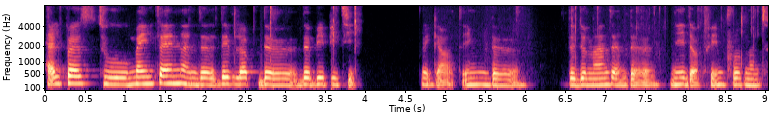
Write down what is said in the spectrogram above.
help us to maintain and uh, develop the, the BPT regarding the, the demand and the need of improvement.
